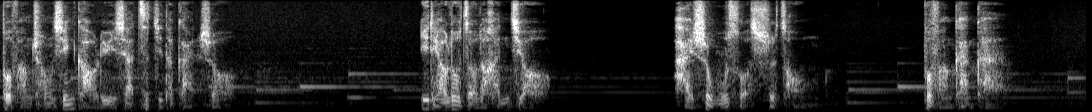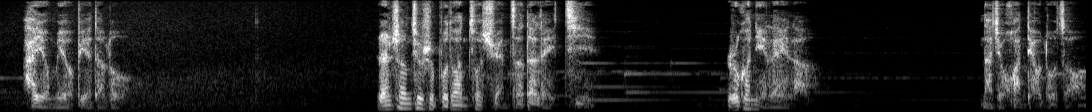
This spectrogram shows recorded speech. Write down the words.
不妨重新考虑一下自己的感受。一条路走了很久，还是无所适从，不妨看看还有没有别的路。人生就是不断做选择的累积。如果你累了，那就换条路走。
